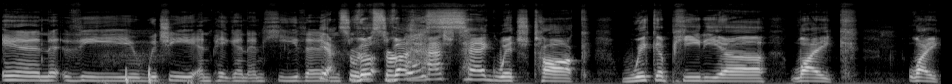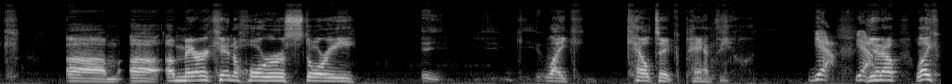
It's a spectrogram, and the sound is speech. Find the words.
in the witchy and pagan and heathen yeah, sort the, of circles. the hashtag witch talk, Wikipedia, like, like, um, uh, American horror story, eh, like Celtic pantheon. Yeah, yeah. You know, like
